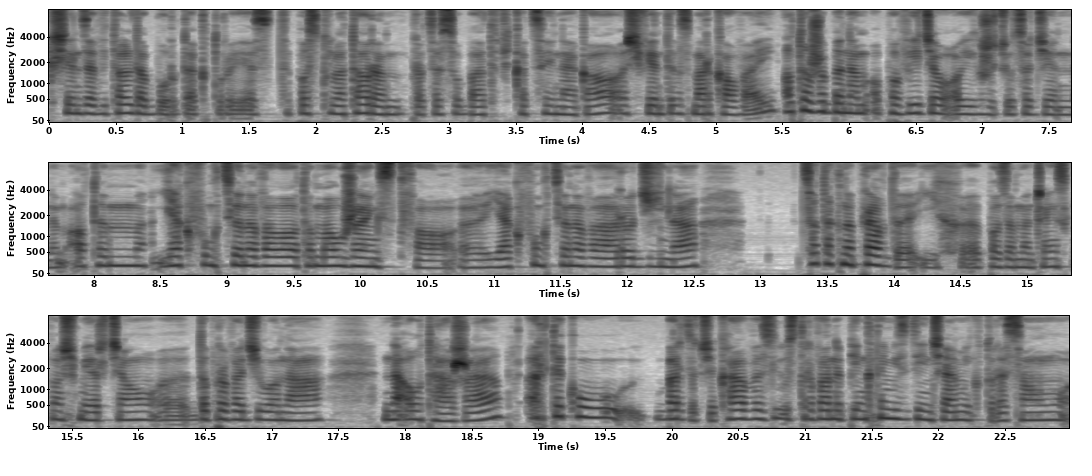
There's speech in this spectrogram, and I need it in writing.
księdza Witolda Burdę, który jest postulatorem procesu beatyfikacyjnego świętych z Markowej, o to, żeby nam opowiedział o ich życiu codziennym, o tym, jak funkcjonowało to małżeństwo, e, jak funkcjonowała rodzina, co tak naprawdę ich e, poza męczeńską śmiercią e, doprowadziło na, na ołtarze. Artykuł bardzo ciekawy, zilustrowany pięknymi zdjęciami, które są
